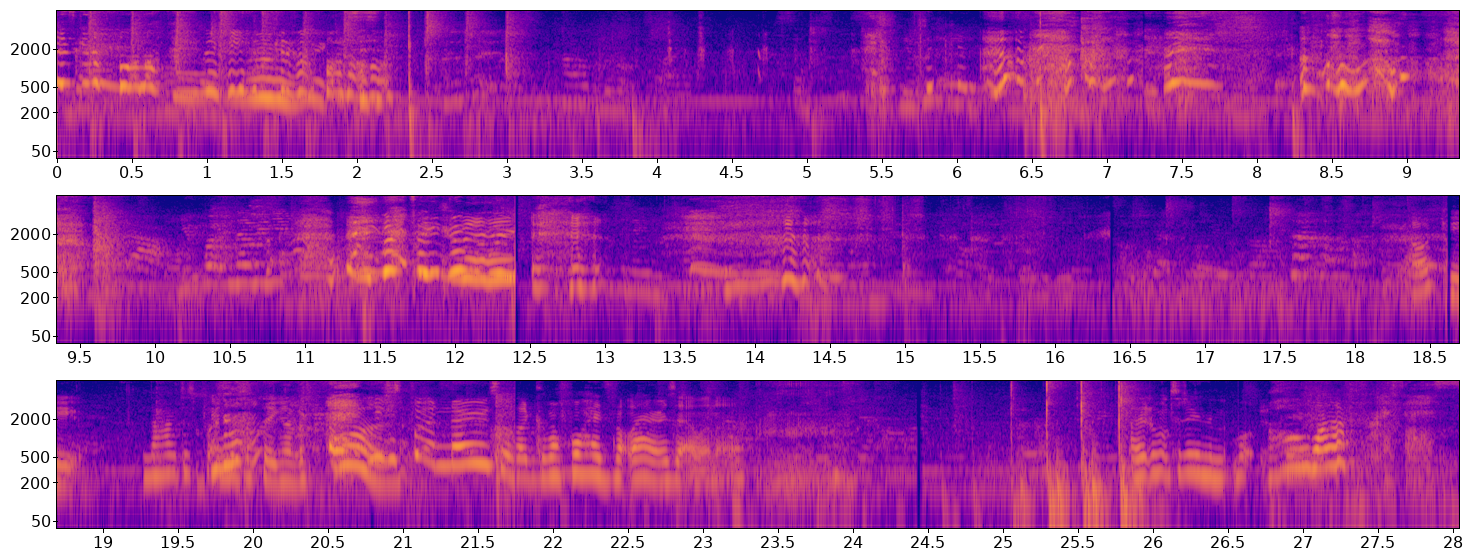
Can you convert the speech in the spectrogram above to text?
It's gonna fall off, Amy. It's gonna fall off. I've just put another thing on the front. You just put a nose on. Like, my forehead's not there, is it, Eleanor? I don't know what to do in the. What, Oh, what the fuck is this?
